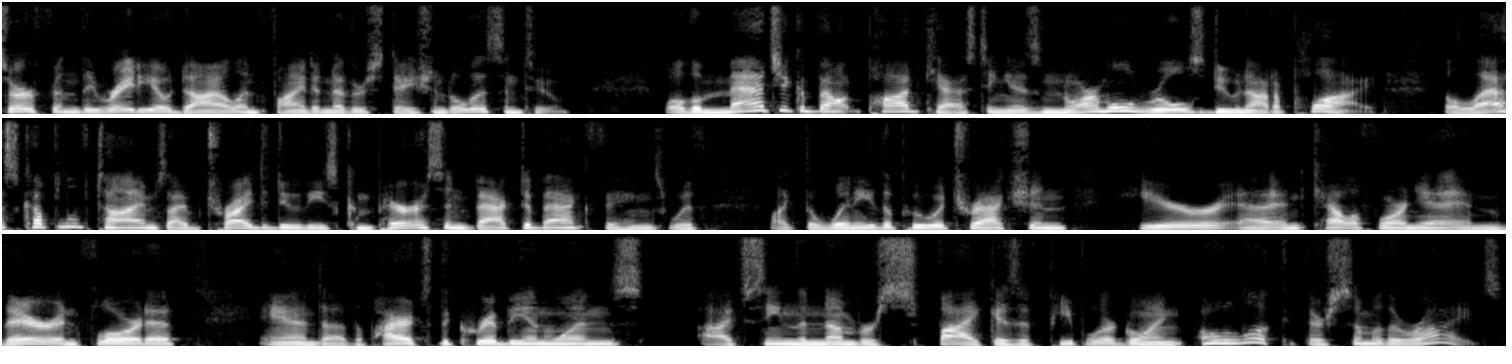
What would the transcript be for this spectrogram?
surfing the radio dial and find another station to listen to. Well, the magic about podcasting is normal rules do not apply. The last couple of times I've tried to do these comparison back to back things with like the Winnie the Pooh attraction here uh, in California and there in Florida and uh, the Pirates of the Caribbean ones, I've seen the numbers spike as if people are going, oh, look, there's some of the rides.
